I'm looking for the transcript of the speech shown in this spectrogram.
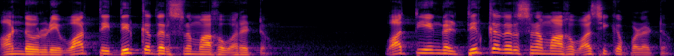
ஆண்டவருடைய வார்த்தை தீர்க்க தரிசனமாக வரட்டும். வாத்தியங்கள் தீர்க்க தரிசனமாக வாசிக்கப்படட்டும்.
